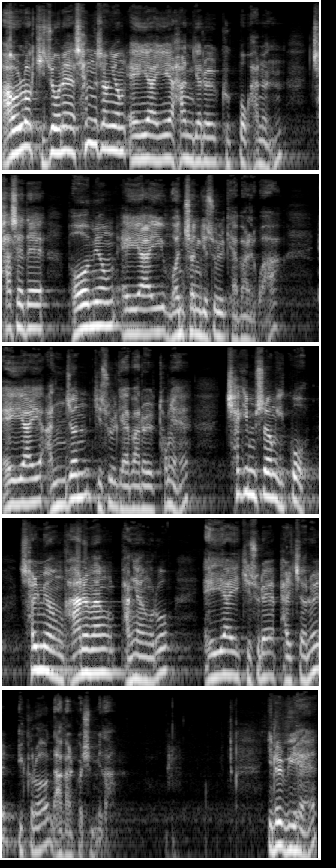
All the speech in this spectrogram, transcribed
아울러 기존의 생성형 AI의 한계를 극복하는 차세대 범용 AI 원천 기술 개발과 AI 안전 기술 개발을 통해 책임성 있고 설명 가능한 방향으로 AI 기술의 발전을 이끌어 나갈 것입니다. 이를 위해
